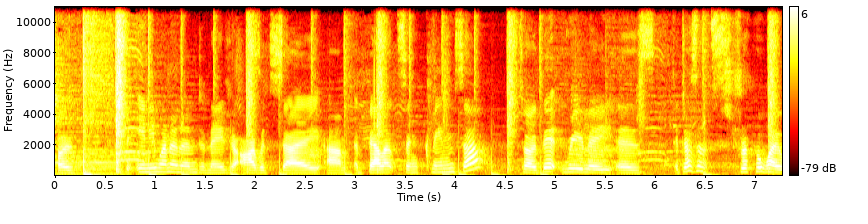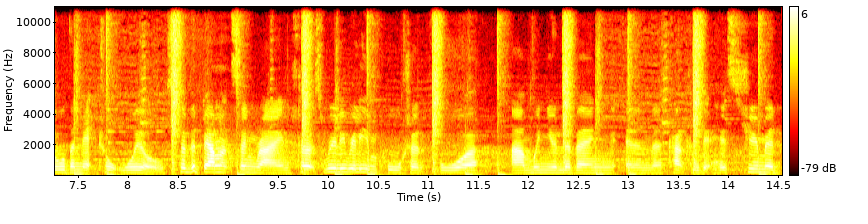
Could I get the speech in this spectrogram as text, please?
So, to anyone in Indonesia, I would say um, a balancing cleanser. So that really is, it doesn't strip away all the natural oils. So the balancing range, so it's really, really important for um, when you're living in a country that has humid,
